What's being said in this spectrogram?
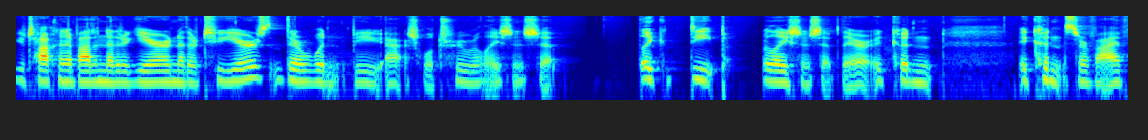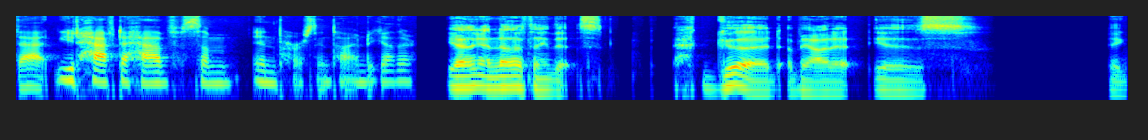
you're talking about another year, another 2 years, there wouldn't be actual true relationship. Like deep relationship there. It couldn't it couldn't survive that. You'd have to have some in-person time together. Yeah, I think another thing that's good about it is it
